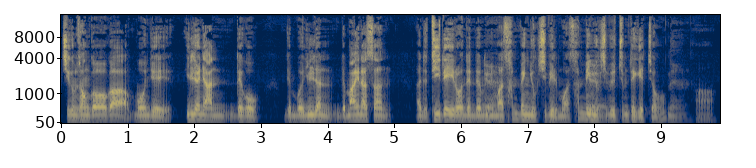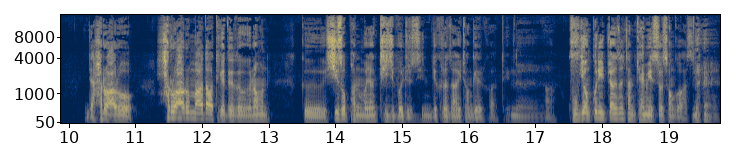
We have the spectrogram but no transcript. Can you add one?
지금 선거가 뭐 이제 1년이 안 되고 이제 뭐 1년 이제 마이너스 한 이제 디데이로 네. 뭐 360일 뭐 360일쯤 되겠죠. 네. 어, 이제 하루하루 하루하루마다 어떻게 되든 그러면 그 시소판 모양 뒤집어질 수 있는 그런 상황이 전개될 것 같아요. 네. 아, 구경꾼 입장에서는 참 재미있을 선거 같습니다. 네.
